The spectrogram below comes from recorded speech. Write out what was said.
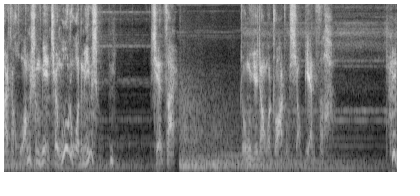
还在皇上面前侮辱我的名声，现在终于让我抓住小辫子了。哼！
